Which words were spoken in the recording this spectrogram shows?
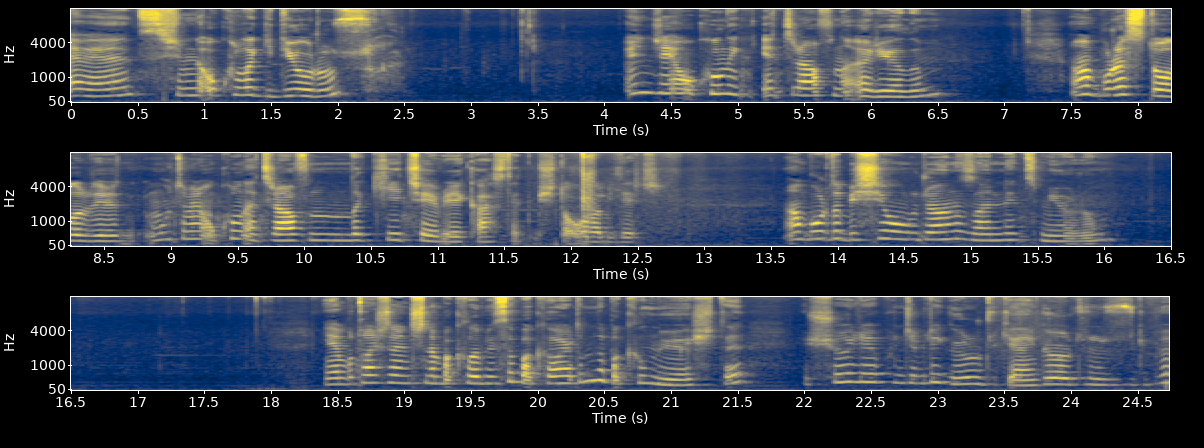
Evet şimdi okula gidiyoruz. Önce okulun etrafını arayalım. Ama burası da olabilir. Muhtemelen okulun etrafındaki çevreyi kastetmiş de olabilir. Ama burada bir şey olacağını zannetmiyorum. Yani bu taşların içine bakılabilse bakardım da bakılmıyor işte. Şöyle yapınca bile görürdük yani gördüğünüz gibi.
